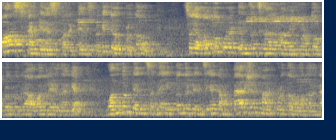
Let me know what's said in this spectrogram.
ಪಾಸ್ಟ್ ಕಂಟಿನ್ಯೂಸ್ ಟೆನ್ಸ್ ಬಗ್ಗೆ ತಿಳ್ಕೊಳ್ತಾ ಹೋಗ್ತೀವಿ. ಸೊ ಯಾವತ್ತೂ ಕೂಡ ಟೆನ್ಸಸ್ಗಳನ್ನು ನಾವೇನು ಮಾಡ್ತಾ ಹೋಗ್ಬೇಕು ಅಂದರೆ ಅವಾಗಲೇ ಹೇಳಿದಂಗೆ ಒಂದು ಟೆನ್ಸನ್ನು ಇನ್ನೊಂದು ಟೆನ್ಸಿಗೆ ಕಂಪ್ಯಾರಿಸನ್ ಮಾಡ್ಕೊಳ್ತಾ ಹೋದಾಗ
